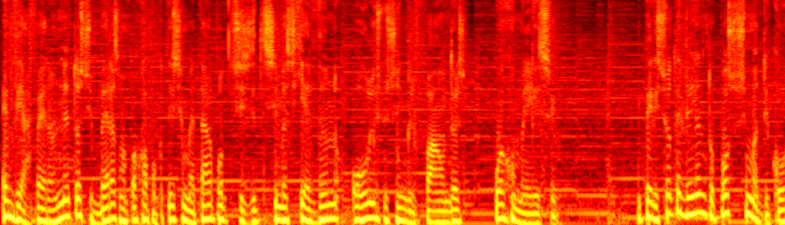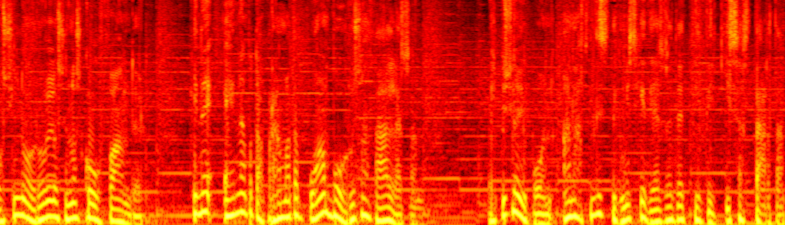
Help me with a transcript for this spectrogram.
Ενδιαφέρον είναι το συμπέρασμα που έχω αποκτήσει μετά από τη συζήτηση με σχεδόν όλους τους single founders που έχω μιλήσει. Οι περισσότεροι λένε το πόσο σημαντικός είναι ο ρόλος ενός co-founder. Είναι ένα από τα πράγματα που αν μπορούσαν θα άλλαζαν. Ελπίζω λοιπόν, αν αυτή τη στιγμή σχεδιάζετε τη δική σας startup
